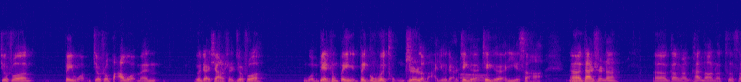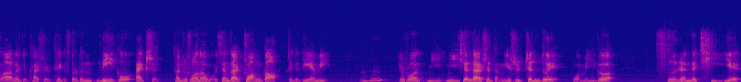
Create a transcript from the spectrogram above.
就说被我们，就说把我们，有点像是，就说我们变成被被工会统治了吧，有点这个、oh. 这个意思哈。呃，但是呢，呃，刚刚看到呢，特斯拉呢就开始 take certain legal action，他就说呢，我现在状告这个 DMV，嗯哼，就是说你你现在是等于是针对我们一个私人的企业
